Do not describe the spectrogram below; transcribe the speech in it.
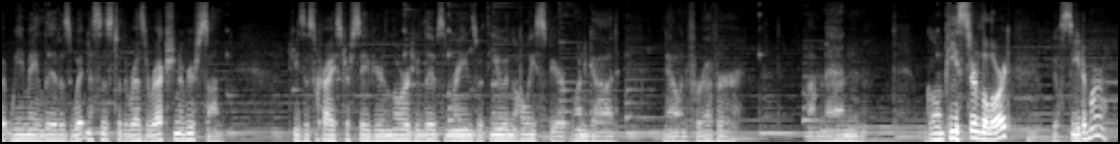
that we may live as witnesses to the resurrection of your Son. Jesus Christ, our Savior and Lord, who lives and reigns with you in the Holy Spirit, one God, now and forever. Amen. Go in peace, serve the Lord. We'll see you tomorrow.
